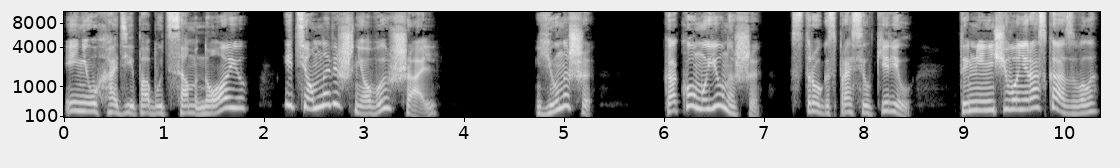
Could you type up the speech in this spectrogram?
и «Не уходи, побудь со мною», и темно-вишневую шаль. «Юноше? Какому юноше?» — строго спросил Кирилл. «Ты мне ничего не рассказывала».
